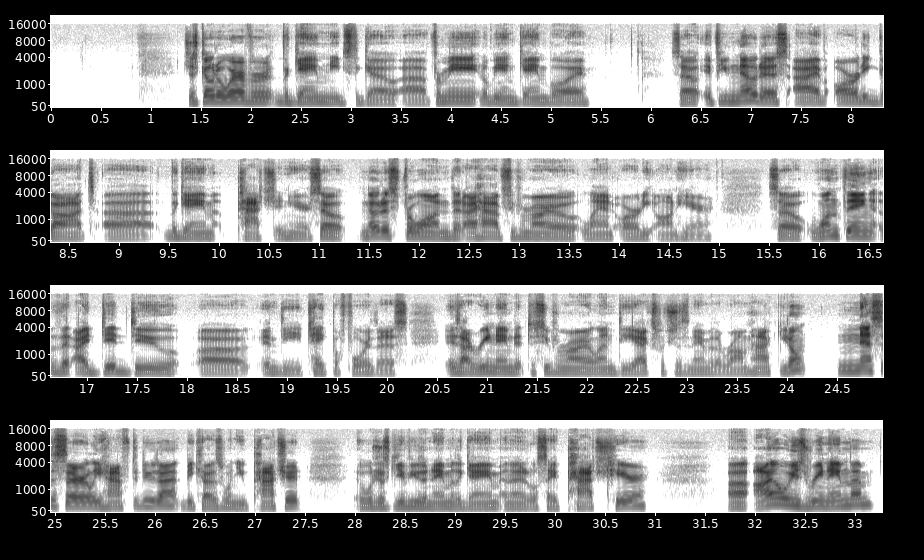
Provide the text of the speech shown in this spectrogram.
Just go to wherever the game needs to go. Uh, for me, it'll be in Game Boy. So if you notice, I've already got uh, the game patched in here. So notice for one that I have Super Mario Land already on here. So one thing that I did do uh, in the take before this is I renamed it to Super Mario Land DX, which is the name of the ROM hack. You don't necessarily have to do that because when you patch it, it will just give you the name of the game and then it'll say patched here. Uh, I always rename them.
